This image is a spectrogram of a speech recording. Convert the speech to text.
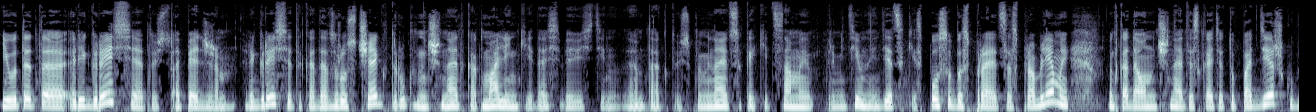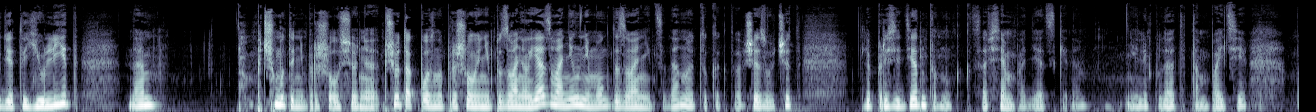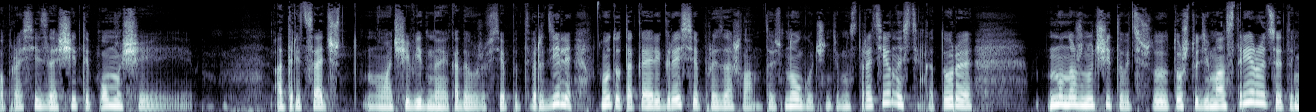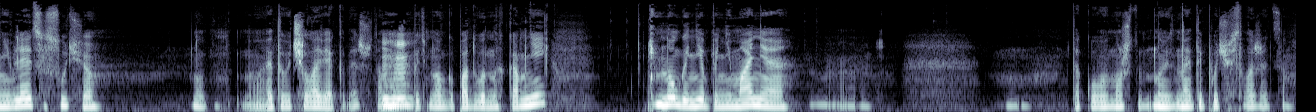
И вот эта регрессия, то есть, опять же, регрессия — это когда взрослый человек вдруг начинает как маленький да, себя вести, назовем так. То есть вспоминаются какие-то самые примитивные детские способы справиться с проблемой. Вот когда он начинает искать эту поддержку, где-то юлит, да, Почему ты не пришел сегодня? Почему так поздно пришел и не позвонил? Я звонил, не мог дозвониться, да? Ну, это как-то вообще звучит для президента, ну, как-то совсем по-детски, да? Или куда-то там пойти попросить защиты, помощи, отрицать ну, очевидное, когда уже все подтвердили. Вот, вот такая регрессия произошла. То есть много очень демонстративности, которая ну, нужно учитывать, что то, что демонстрируется, это не является сутью ну, этого человека, да, что там mm-hmm. может быть много подводных камней, много непонимания такого может ну, на этой почве сложиться.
